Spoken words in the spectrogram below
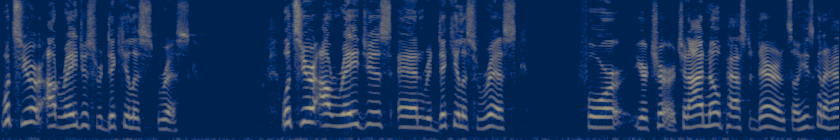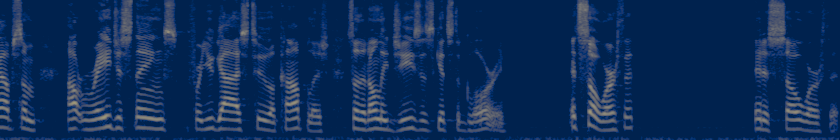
What's your outrageous, ridiculous risk? What's your outrageous and ridiculous risk for your church? And I know Pastor Darren, so he's going to have some outrageous things for you guys to accomplish so that only Jesus gets the glory. It's so worth it. It is so worth it.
